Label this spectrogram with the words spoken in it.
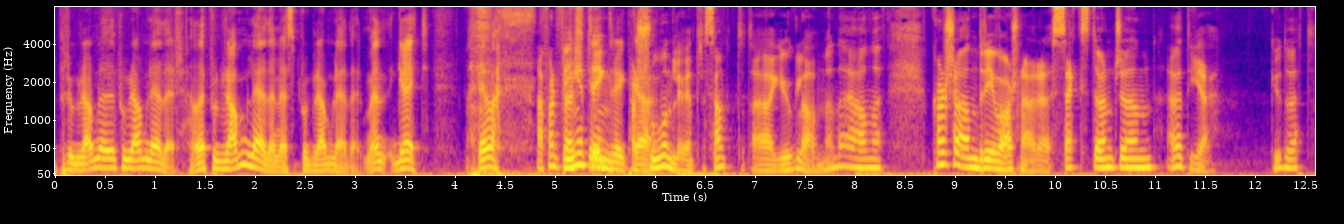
programleder, programleder. Han er programledernes programleder. Men greit. Det var Jeg fant ingenting personlig og interessant da jeg googla han, men det han kanskje han driver har sånn her sex dungeon? Jeg vet ikke. Gud vet.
